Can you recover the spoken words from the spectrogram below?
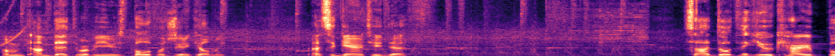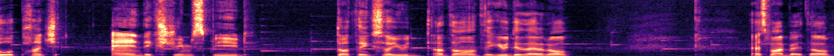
I'm, I'm dead to whatever you use. Bullet Punch is going to kill me. That's a guaranteed death. So I don't think you would carry Bullet Punch and extreme speed. Don't think so. You would, I don't think you would do that at all. That's my bet though.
